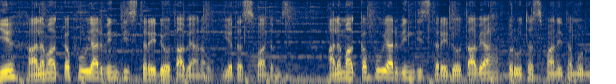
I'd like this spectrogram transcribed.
ይህ ዓለም አቀፉ የአድቬንቲስት ሬዲዮ ጣቢያ ነው። የተስፋ ድምፅ ዓለም አቀፉ የአድቬንቲስት ሬዲዮ ጣቢያ ብሩህ ተስፋን የተሞሉ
